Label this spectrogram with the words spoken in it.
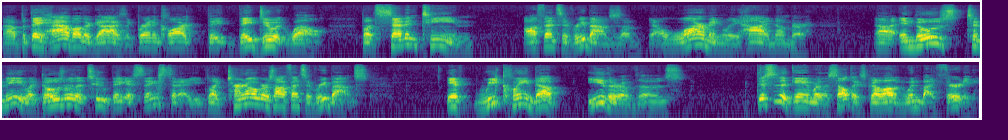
Uh, but they have other guys like Brandon Clarke. They they do it well, but 17 offensive rebounds is an alarmingly high number. Uh, and those, to me, like those were the two biggest things today. You, like turnovers, offensive rebounds. If we cleaned up either of those, this is a game where the Celtics go out and win by 30.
